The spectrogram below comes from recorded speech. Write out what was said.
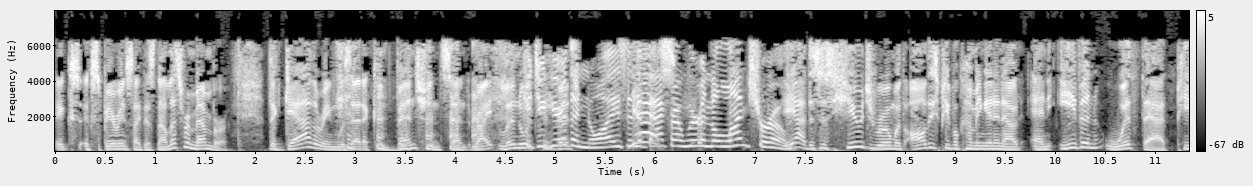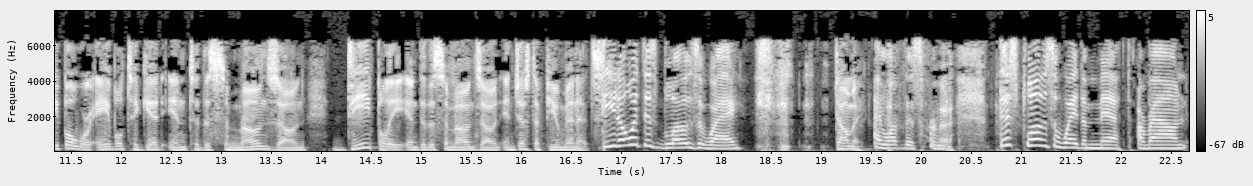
ex- experience like this. Now, let's remember, the gathering was at a convention center, right? Lynnwood Could you hear the noise in Yes. the background? We were in the lunchroom. Yeah, this is huge room with all these people coming in and out, and even with that, people were able to get into the Simone Zone, deeply into the Simone Zone in just a few minutes. Do you know what this blows away? Tell me. I love this for me. this blows away the myth around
